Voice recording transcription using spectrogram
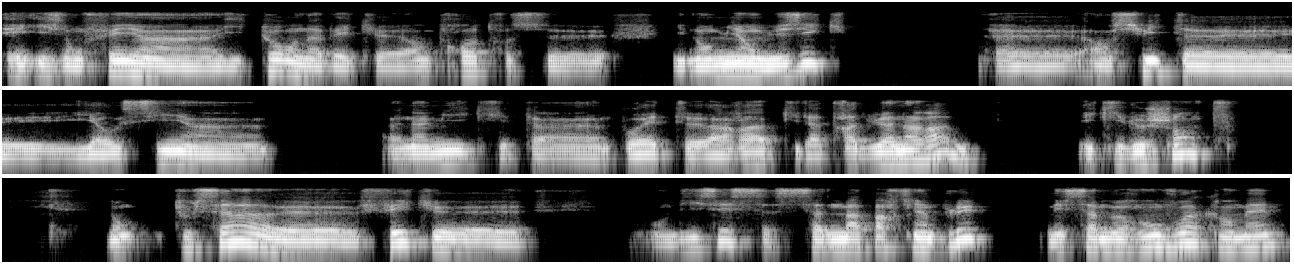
et ils ont fait un, ils tournent avec, euh, entre autres, ils l'ont mis en musique. ensuite, il y a aussi un, un, ami qui est un poète arabe qui l'a traduit en arabe et qui le chante. Donc tout ça euh, fait que on disait ça, ne m'appartient plus, mais ça me renvoie quand même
